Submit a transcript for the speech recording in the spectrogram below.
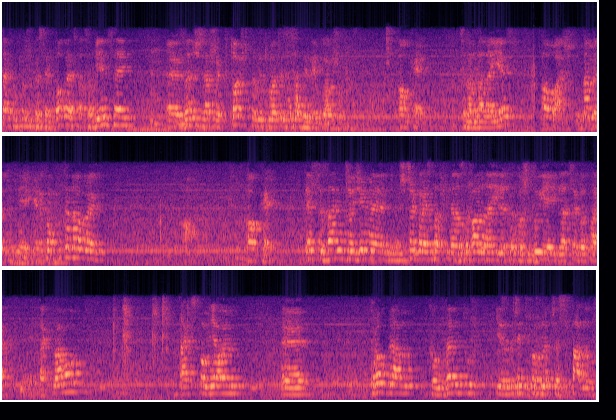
taką planszówkę sobie a co więcej, e, znajdzie się zawsze ktoś, kto wytłumaczy zasady tej planszówki. Okej, co tam dalej jest? O właśnie, mamy turnieje gier komputerowych. Okej. Jeszcze zanim dojdziemy, z czego jest to finansowane, ile to kosztuje i dlaczego tak, tak mało, tak wspomniałem, e, program konwentów jest zazwyczaj tworzony przez fanów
